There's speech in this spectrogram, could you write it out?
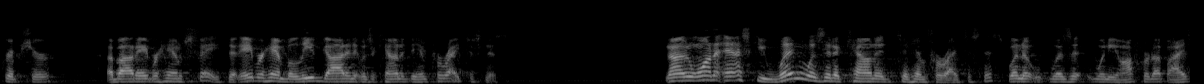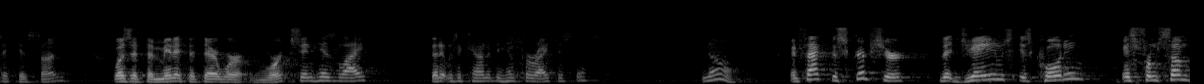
scripture about Abraham's faith that Abraham believed God and it was accounted to him for righteousness. Now I want to ask you, when was it accounted to him for righteousness? When it, was it when he offered up Isaac his son? Was it the minute that there were works in his life that it was accounted to him for righteousness? No. In fact, the scripture that James is quoting is from some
